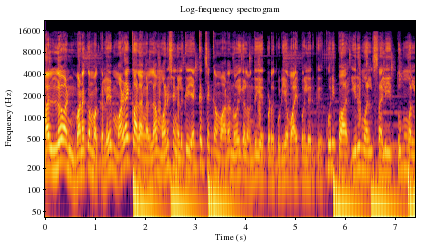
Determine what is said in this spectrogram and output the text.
ஹலோ அண்ட் வணக்கம் மக்களே. மழைக்காலங்களில் மனுஷங்களுக்கு எக்கச்சக்கமான நோய்கள் வந்து ஏற்படக்கூடிய வாய்ப்புகள் இருக்குது குறிப்பாக இருமல் சளி தும்மல்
